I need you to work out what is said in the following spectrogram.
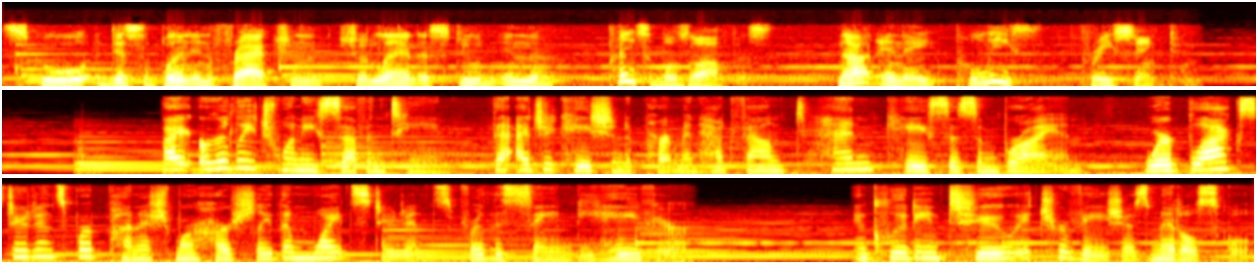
school discipline infraction should land a student in the principal's office, not in a police precinct. By early 2017, the Education Department had found 10 cases in Bryan where black students were punished more harshly than white students for the same behavior, including two at Travasia's middle school.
